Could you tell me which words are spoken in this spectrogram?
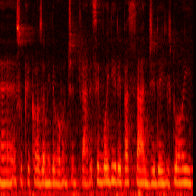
eh, su che cosa mi devo concentrare. Se vuoi dire i passaggi dei tuoi...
